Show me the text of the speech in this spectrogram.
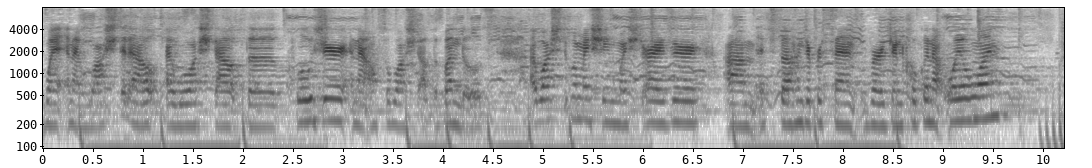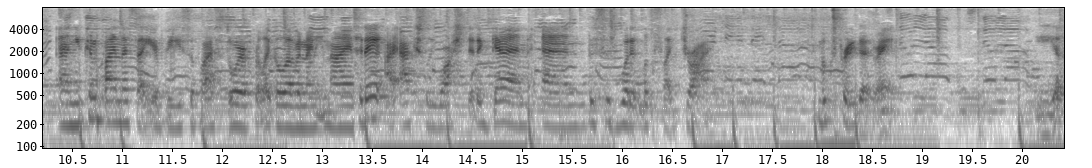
went and I washed it out. I washed out the closure and I also washed out the bundles. I washed it with my Shea Moisturizer. Um, it's the 100% virgin coconut oil one and you can find this at your beauty supply store for like $11.99. Today I actually washed it again and this is what it looks like dry. Looks pretty good, right? Yep.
